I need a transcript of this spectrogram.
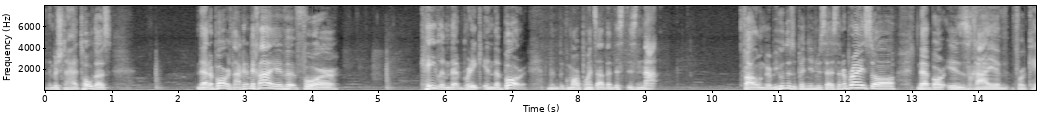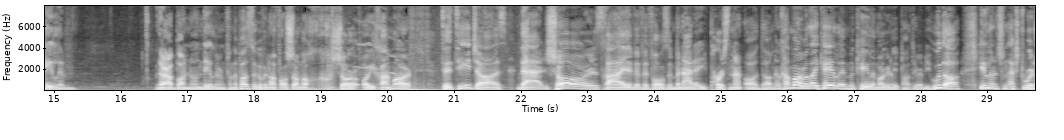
The Mishnah had told us that a bar is not going to be chayiv for kalim that break in the bar. And the Gemara points out that this is not following Rabbi Huda's opinion, who says in a brayso that bar is chayiv for kalim the Rabbanon, they learn from the pasuk of Enaf al Shamach Shor Oichamar to teach us that Shor is chayiv if it falls in banana, a person, not Adam, and Chamar, like Kalim, Kalim are going to be Pater. Rabbi Huda, he learns from the extra word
